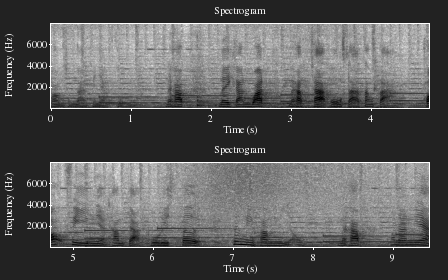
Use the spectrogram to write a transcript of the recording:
ความชำนาญเป็นอย่างสูงนะครับ ในการวัดนะครับฉากองศาต่างๆ เพราะฟิล์มเนี่ยทำจากโพลิสเตอร์ ซึ่งมีความเหนียวนะครับ เพราะฉะนั้นเนี่ย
